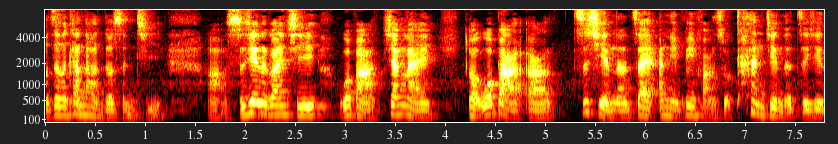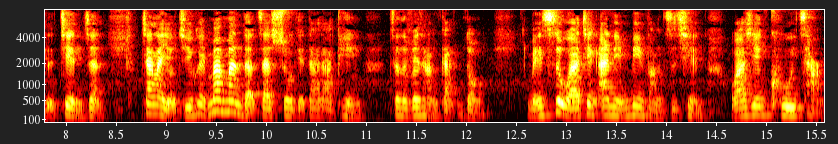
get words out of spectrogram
我真的看到很多神迹啊！时间的关系，我把将来呃，我把啊之前呢在安宁病房所看见的这些的见证，将来有机会慢慢的再说给大家听，真的非常感动。每次我要进安宁病房之前，我要先哭一场。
